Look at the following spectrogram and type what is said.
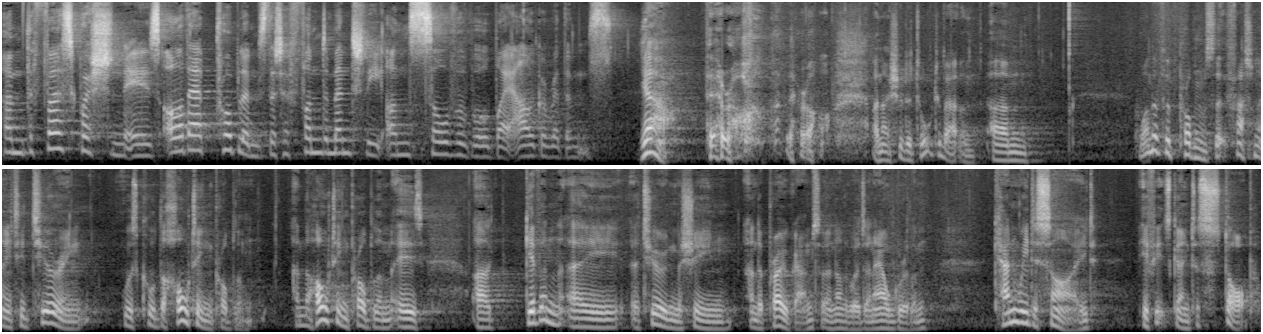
Um, the first question is Are there problems that are fundamentally unsolvable by algorithms? Yeah, there are. there are. And I should have talked about them. Um, one of the problems that fascinated Turing was called the halting problem. And the halting problem is uh, given a, a Turing machine and a program, so in other words, an algorithm, can we decide if it's going to stop?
